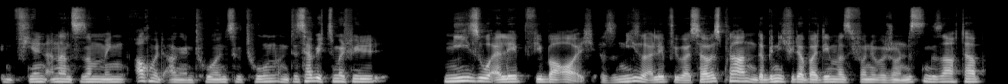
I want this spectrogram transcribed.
in vielen anderen Zusammenhängen auch mit Agenturen zu tun. Und das habe ich zum Beispiel nie so erlebt wie bei euch. Also nie so erlebt wie bei Serviceplan. Und da bin ich wieder bei dem, was ich vorhin über Journalisten gesagt habe.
